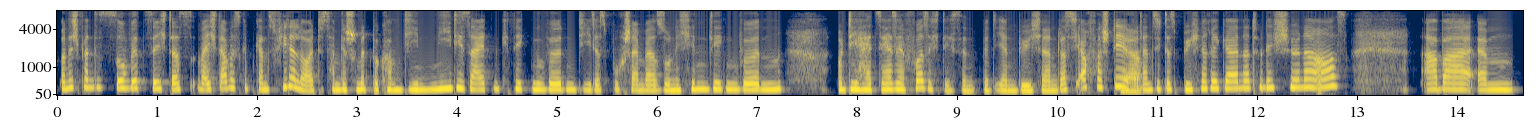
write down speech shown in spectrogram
Und ich fand es so witzig, dass, weil ich glaube, es gibt ganz viele Leute, das haben wir schon mitbekommen, die nie die Seiten knicken würden, die das Buch scheinbar so nicht hinlegen würden und die halt sehr, sehr vorsichtig sind mit ihren Büchern. Was ich auch verstehe, ja. weil dann sieht das Bücherregal natürlich schöner aus. Aber ähm,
